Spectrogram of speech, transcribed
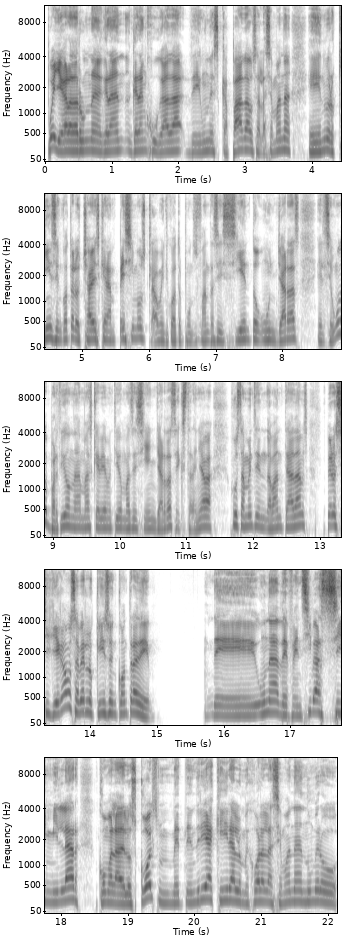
Puede llegar a dar una gran, gran jugada de una escapada. O sea, la semana eh, número 15 en contra de los Chargers, que eran pésimos, clavó 24 puntos fantasy, 101 yardas. El segundo partido nada más que había metido más de 100 yardas. Extrañaba justamente en Davante Adams. Pero si llegamos a ver lo que hizo en contra de de una defensiva similar como la de los Colts, me tendría que ir a lo mejor a la semana número...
